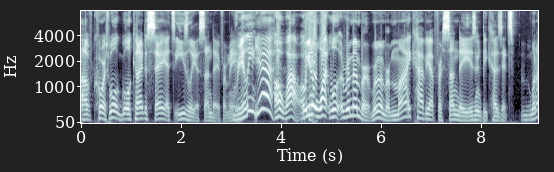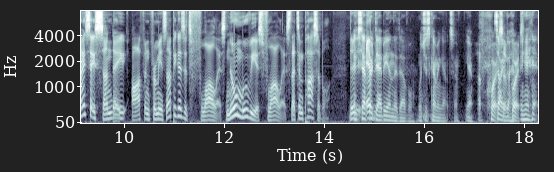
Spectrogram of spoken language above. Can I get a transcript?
of course. Well, well, can I just say it's easily a sundae for me? Really? Yeah. Oh, wow. Well, you know what? Well, remember, remember, my caveat for sundae isn't because it's when I say sundae, often for me, it's not because it's flawless. No movie is flawless. That's impossible. There's Except for Debbie and the Devil, which is coming out soon. Yeah. Of course, Sorry, of go course. ahead.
